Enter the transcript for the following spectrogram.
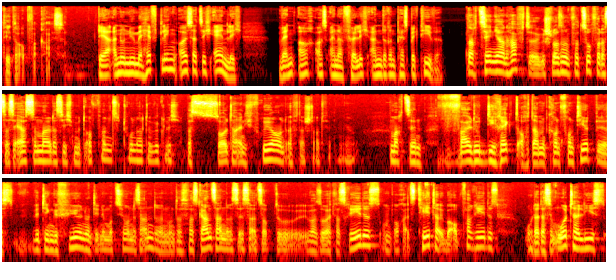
Täteropferkreis. Der anonyme Häftling äußert sich ähnlich, wenn auch aus einer völlig anderen Perspektive. Nach zehn Jahren Haft, äh, geschlossenem Vollzug, war das das erste Mal, dass ich mit Opfern zu tun hatte, wirklich. Das sollte eigentlich früher und öfter stattfinden, ja. Macht Sinn, weil du direkt auch damit konfrontiert bist, mit den Gefühlen und den Emotionen des anderen. Und das was ganz anderes ist, als ob du über so etwas redest und auch als Täter über Opfer redest oder das im Urteil liest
